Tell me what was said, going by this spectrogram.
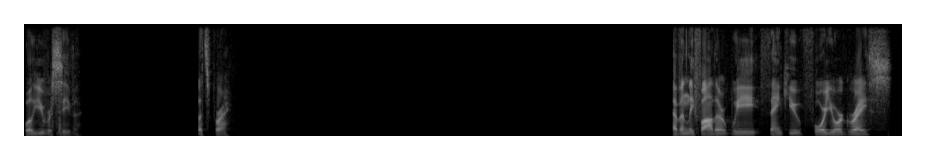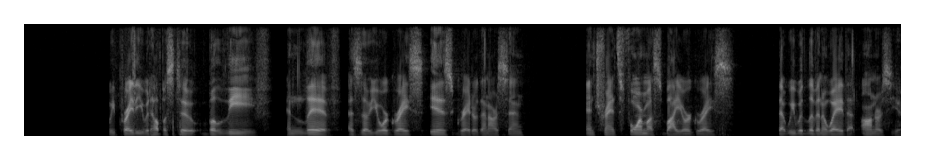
Will you receive it? Let's pray. Heavenly Father, we thank you for your grace. We pray that you would help us to believe and live as though your grace is greater than our sin and transform us by your grace, that we would live in a way that honors you,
